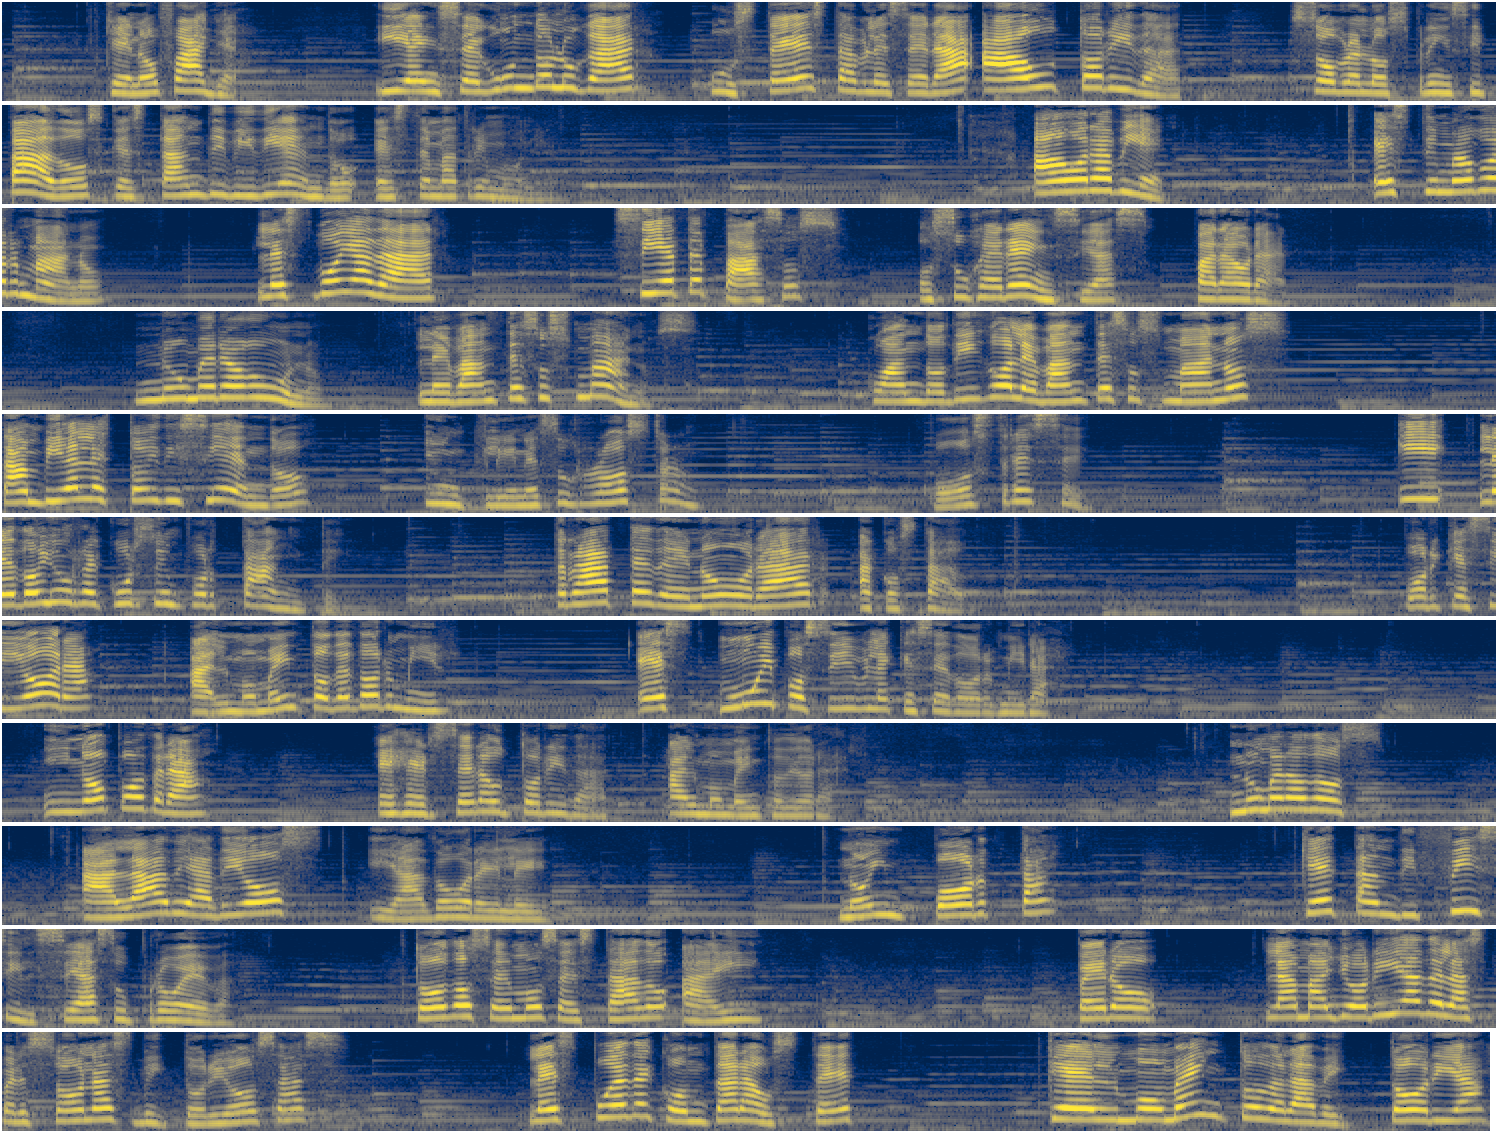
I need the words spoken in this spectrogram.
que no falla. Y en segundo lugar, usted establecerá autoridad sobre los principados que están dividiendo este matrimonio. Ahora bien, estimado hermano, les voy a dar siete pasos o sugerencias para orar. Número uno, levante sus manos. Cuando digo levante sus manos, también le estoy diciendo incline su rostro, póstrese. Y le doy un recurso importante. Trate de no orar acostado. Porque si ora al momento de dormir, es muy posible que se dormirá. Y no podrá ejercer autoridad al momento de orar. Número 2. Alabe a Dios y adórele. No importa qué tan difícil sea su prueba. Todos hemos estado ahí. Pero la mayoría de las personas victoriosas les puede contar a usted que el momento de la victoria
